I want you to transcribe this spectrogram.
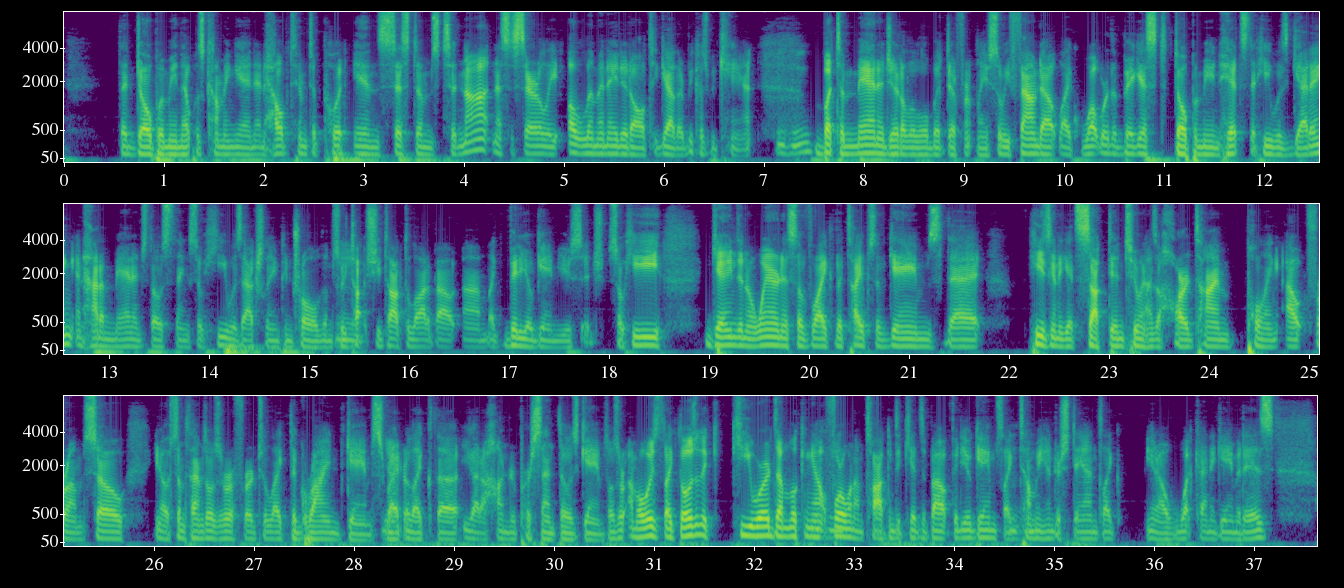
the dopamine that was coming in and helped him to put in systems to not necessarily eliminate it altogether because we can't, Mm-hmm. but to manage it a little bit differently. So he found out like what were the biggest dopamine hits that he was getting and how to manage those things. So he was actually in control of them. So he Mm. ta- she talked a lot about um, like video game usage. So he gained an awareness of like the types of games that he's going to get sucked into and has a hard time pulling out from. So, you know, sometimes those are referred to like the grind games, right? Or like the, you got 100% those games. Those are, I'm always like, those are the keywords I'm looking out for when I'm talking to kids about video games. Like, tell Mhm. me, understand, like, you know, what kind of game it is.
